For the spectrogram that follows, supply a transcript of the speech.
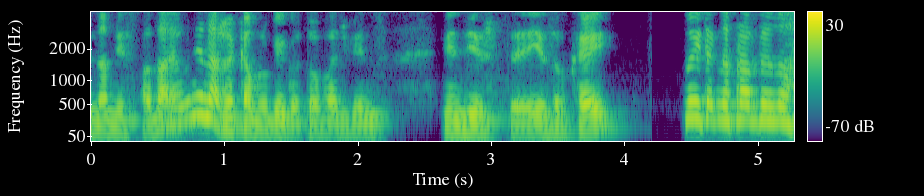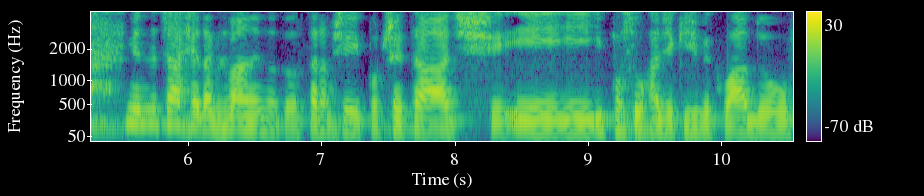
na mnie spadają. Nie narzekam, lubię gotować, więc więc jest, jest ok. No i tak naprawdę no, w międzyczasie tak zwanym, no to staram się i poczytać i, i, i posłuchać jakichś wykładów.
